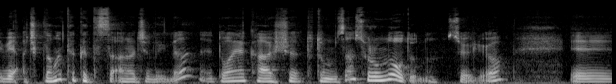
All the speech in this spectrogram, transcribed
ve açıklama takıntısı aracılığıyla e, doğaya karşı tutumumuzdan sorumlu olduğunu söylüyor. E,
